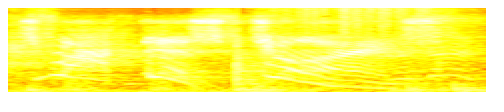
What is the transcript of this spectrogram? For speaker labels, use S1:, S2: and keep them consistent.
S1: Let's rock this joint!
